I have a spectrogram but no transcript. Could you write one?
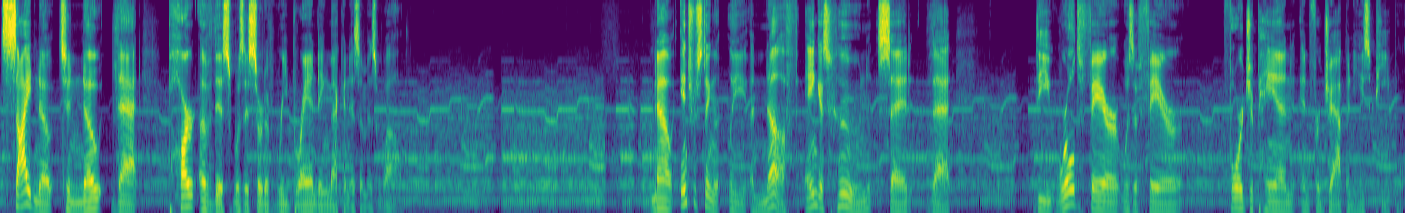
side note to note that part of this was a sort of rebranding mechanism as well. Now, interestingly enough, Angus Hoon said that the World Fair was a fair for Japan and for Japanese people.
